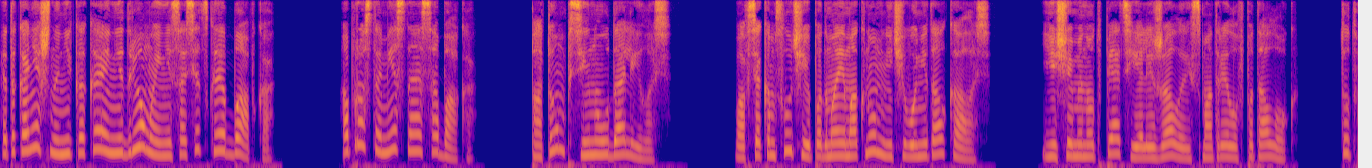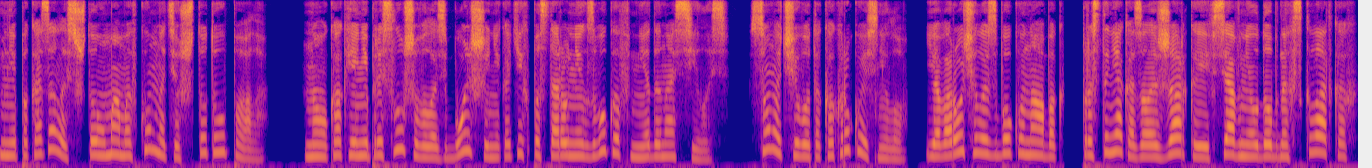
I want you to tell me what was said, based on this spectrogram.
это, конечно, никакая не дрема и не соседская бабка, а просто местная собака. Потом псина удалилась. Во всяком случае, под моим окном ничего не толкалось. Еще минут пять я лежала и смотрела в потолок. Тут мне показалось, что у мамы в комнате что-то упало. Но, как я не прислушивалась, больше никаких посторонних звуков не доносилось. Сон от чего-то как рукой сняло. Я ворочалась сбоку на бок, простыня казалась жаркой и вся в неудобных складках,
